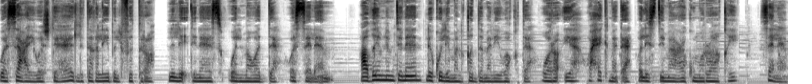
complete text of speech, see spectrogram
وسعي واجتهاد لتغليب الفطرة للائتناس والمودة والسلام. عظيم الامتنان لكل من قدم لي وقته ورأيه وحكمته ولاستماعكم الراقي. سلام.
